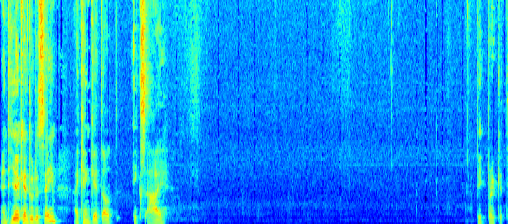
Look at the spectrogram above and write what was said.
And here I can do the same. I can get out xi. Big bracket.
